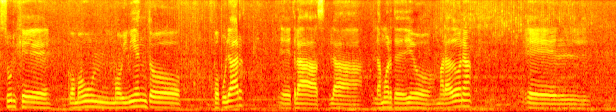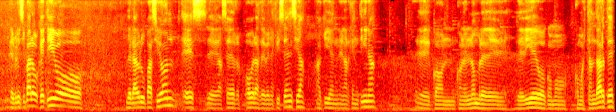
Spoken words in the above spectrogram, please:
surge como um movimento popular eh, tras la, la, muerte de Diego Maradona. El, el principal objetivo de la agrupación es eh, hacer obras de beneficencia aquí en, en Argentina, eh, con, con, el nombre de, Diego como, como, estandarte.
